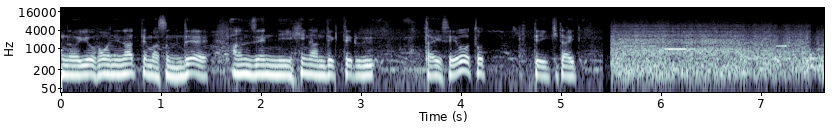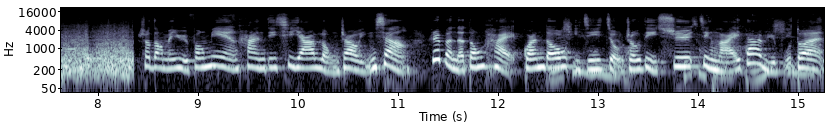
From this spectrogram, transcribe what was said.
の予報になってますんで安全に避難できている体制を取っていきたい。 受到梅雨封面和低气压笼罩影响，日本的东海、关东以及九州地区近来大雨不断，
